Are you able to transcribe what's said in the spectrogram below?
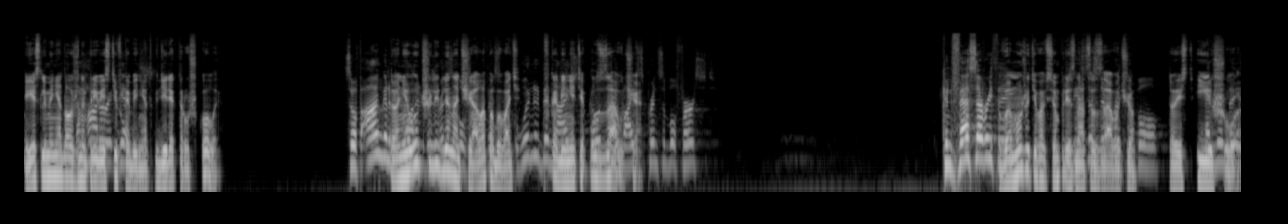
Если меня должны привести в кабинет к директору школы, то не лучше ли для начала побывать в кабинете у зауча? Вы можете во всем признаться завучу, то есть Иешуа.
